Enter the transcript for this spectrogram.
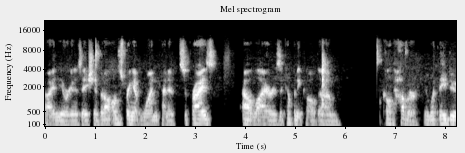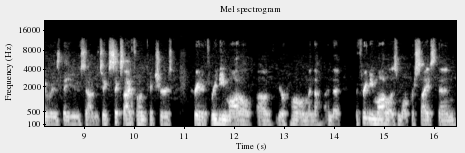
uh, in the organization. But I'll, I'll, just bring up one kind of surprise outlier is a company called um, called Hover, and what they do is they use um, you take six iPhone pictures, create a 3D model of your home, and the and the the 3D model is more precise than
